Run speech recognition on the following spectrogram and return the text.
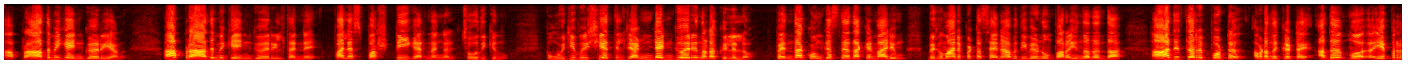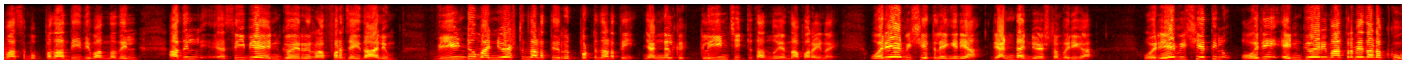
ആ പ്രാഥമിക എൻക്വയറിയാണ്. ആ പ്രാഥമിക എൻക്വയറിയിൽ തന്നെ പല സ്പഷ്ടീകരണങ്ങൾ ചോദിക്കുന്നു. ഇപ്പോൾ ഒരു വിഷയത്തിൽ രണ്ട് എൻക്വയറി നടക്കില്ലല്ലോ. ഇപ്പം എന്താ കോൺഗ്രസ് നേതാക്കന്മാരും ബഹുമാനപ്പെട്ട സേനാപതി വേണുവും പറയുന്നത് എന്താ? ആദ്യത്തെ റിപ്പോർട്ട് അവിടെ നിൽക്കട്ടെ. അത് ഏപ്രിൽ മാസം മുപ്പതാം തീയതി വന്നതിൽ അതിൽ C B I enquiry refer ചെയ്താലും വീണ്ടും അന്വേഷണം നടത്തി റിപ്പോർട്ട് നടത്തി ഞങ്ങൾക്ക് ക്ലീൻ ചിറ്റ് തന്നു എന്നാ പറയണേ ഒരേ വിഷയത്തിൽ എങ്ങനെയാ രണ്ട് അന്വേഷണം വരിക? ഒരേ വിഷയത്തിൽ ഒരു എൻക്വയറി മാത്രമേ നടക്കൂ.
